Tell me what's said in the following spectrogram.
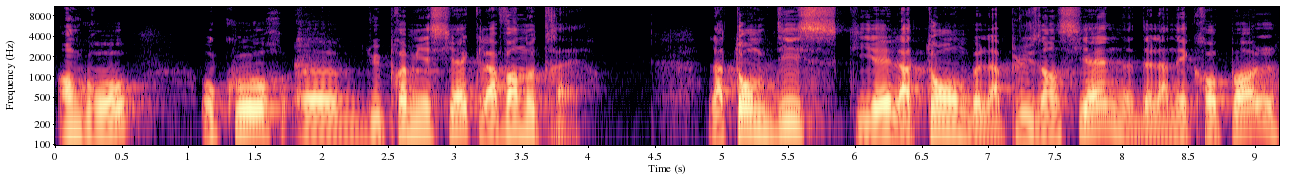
en gros au cours du premier siècle avant notre ère. La tombe 10, qui est la tombe la plus ancienne de la nécropole,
